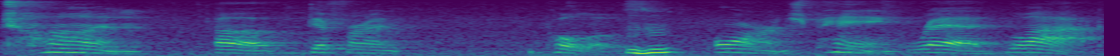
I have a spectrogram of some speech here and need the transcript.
ton of different polos. Mhm. Orange, pink, red, black.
